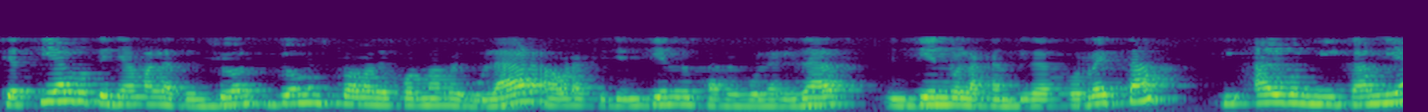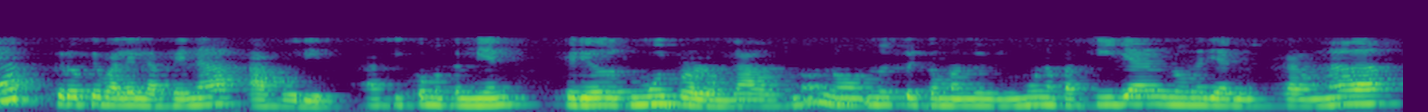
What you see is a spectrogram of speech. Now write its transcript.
si a ti algo te llama la atención, yo menstruaba de forma regular, ahora que ya entiendo esta regularidad, entiendo la cantidad correcta, si algo en mí cambia, creo que vale la pena acudir, así como también periodos muy prolongados, ¿no? No, no estoy tomando ninguna pastilla, no me diagnosticaron nada,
